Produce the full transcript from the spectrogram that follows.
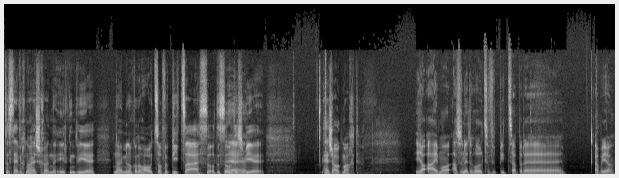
dass du einfach noch hast können, irgendwie noch immer noch eine Holzofenpizza essen oder so. Ja, Das ist wie... Hast du auch gemacht? Ja, einmal. Also nicht ein Holz auf der Pizza, aber, äh, aber ja.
